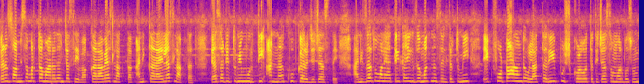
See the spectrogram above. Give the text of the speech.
कारण स्वामी समर्थ महाराजांच्या सेवा कराव्याच लागतात आणि करायलाच लागतात. त्यासाठी तुम्ही मूर्ती आणणं खूप गरजेचे असते. आणि जर तुम्हाला ह्यातील काही जमत नसेल तर तुम्ही एक फोटो आणून ठेवला तरी पुष्कळ होतं तिच्यासमोर बसून.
